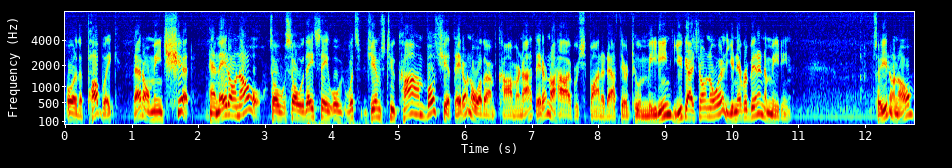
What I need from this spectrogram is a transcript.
or the public. That don't mean shit and they don't know. So, so they say, well, what's Jim's too calm? Bullshit. They don't know whether I'm calm or not. They don't know how I've responded out there to a meeting. You guys don't know whether. You've never been in a meeting, so you don't know.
